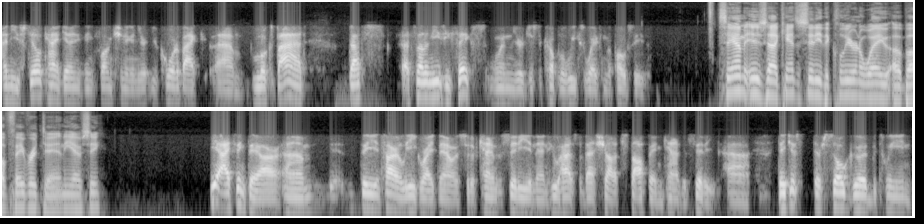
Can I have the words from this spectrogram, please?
and you still can't get anything functioning, and your your quarterback um, looks bad. That's that's not an easy fix when you're just a couple of weeks away from the postseason. Sam, is uh, Kansas City the clear and away above favorite in the AFC? Yeah, I think they are. Um, the entire league right now is sort of Kansas City, and then who has the best shot at stopping Kansas City. Uh, they just they're so good between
